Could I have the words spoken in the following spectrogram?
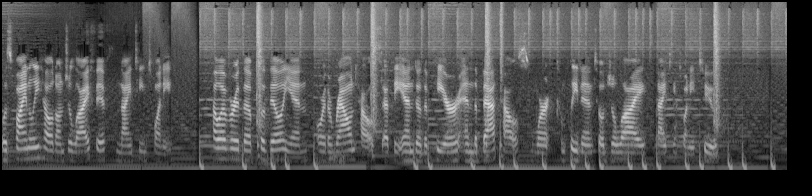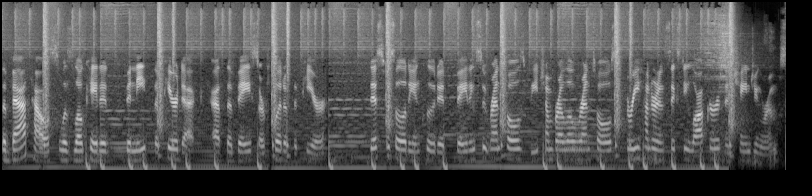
was finally held on July 5, 1920. However, the pavilion or the roundhouse at the end of the pier and the bathhouse weren't completed until July 1922. The bathhouse was located beneath the pier deck at the base or foot of the pier. This facility included bathing suit rentals, beach umbrella rentals, 360 lockers, and changing rooms.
